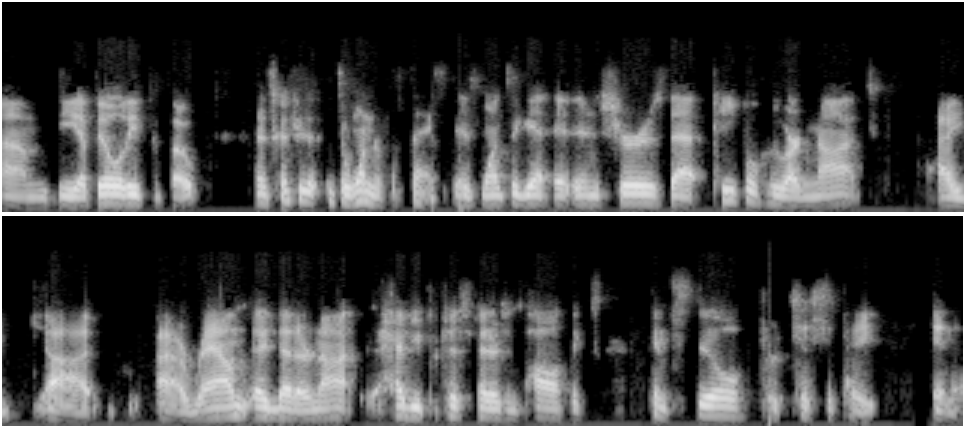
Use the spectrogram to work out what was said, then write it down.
um, the ability to vote in this country, it's a wonderful thing. Is once again, it ensures that people who are not uh, around uh, that are not heavy participators in politics can still participate in it.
